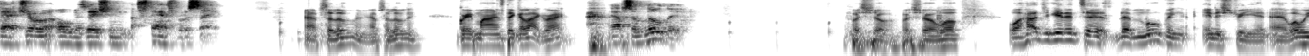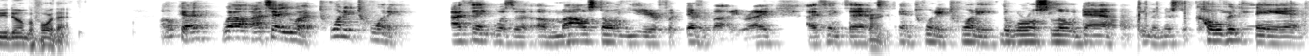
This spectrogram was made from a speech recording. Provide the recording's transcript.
that your organization stands for the same. Absolutely. Absolutely. Great minds think alike, right? Absolutely. for sure. For sure. Well, well, how'd you get into the moving industry and uh, what were you doing before that? Okay. Well, I tell you what, 2020 I think was a, a, milestone year for everybody, right? I think that right. in 2020, the world slowed down in the midst of COVID and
